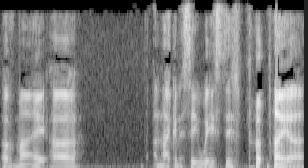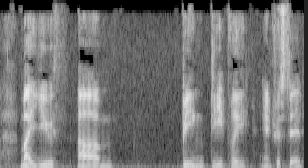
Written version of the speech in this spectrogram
of my, uh, I'm not going to say wasted, but my, uh, my youth, um, being deeply interested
